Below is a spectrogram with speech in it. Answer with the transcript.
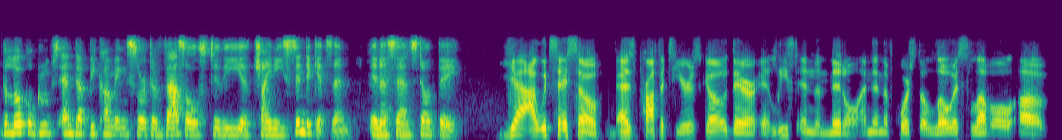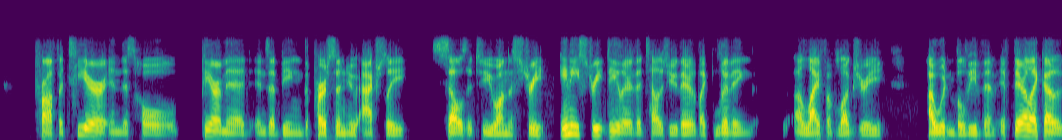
The local groups end up becoming sort of vassals to the uh, Chinese syndicates, then, in a sense, don't they? yeah i would say so as profiteers go they're at least in the middle and then of course the lowest level of profiteer in this whole pyramid ends up being the person who actually sells it to you on the street any street dealer that tells you they're like living a life of luxury i wouldn't believe them if they're like a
